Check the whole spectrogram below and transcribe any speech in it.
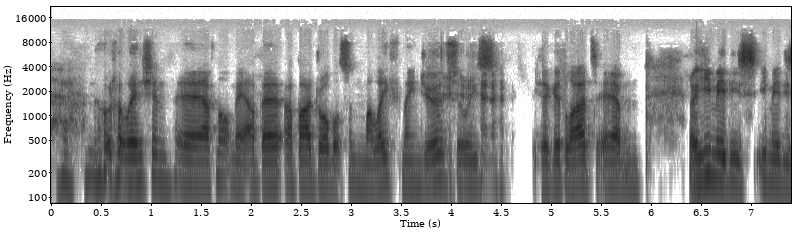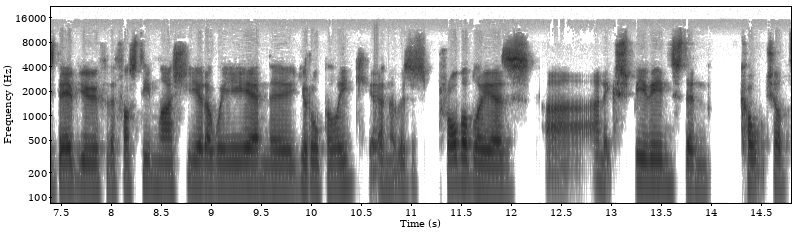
no relation. Uh, I've not met a, ba- a, bad Robertson in my life, mind you. So he's he's a good lad. Um, he made his he made his debut for the first team last year away in the Europa League, and it was probably as uh, an experienced and cultured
